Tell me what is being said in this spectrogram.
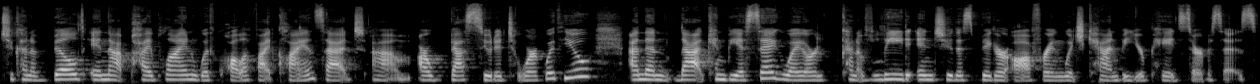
to kind of build in that pipeline with qualified clients that um, are best suited to work with you. And then that can be a segue or kind of lead into this bigger offering, which can be your paid services.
